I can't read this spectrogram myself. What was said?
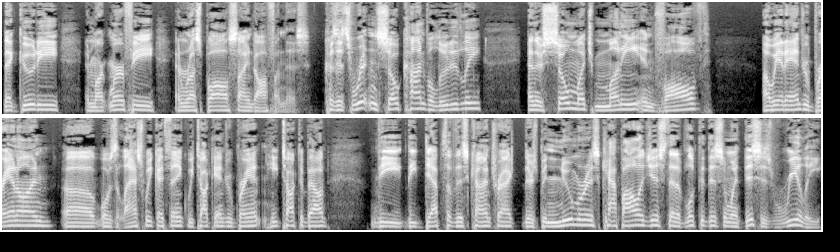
That Gutey and Mark Murphy and Russ Ball signed off on this because it's written so convolutedly and there's so much money involved. Uh, we had Andrew Brandt on. Uh, what was it last week? I think we talked to Andrew Brandt. And he talked about the the depth of this contract. There's been numerous capologists that have looked at this and went, "This is really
